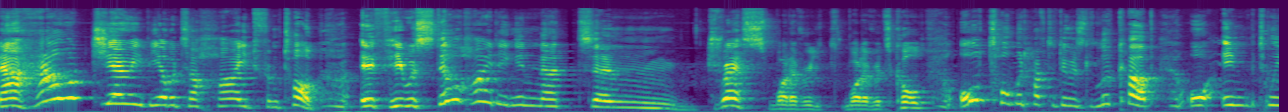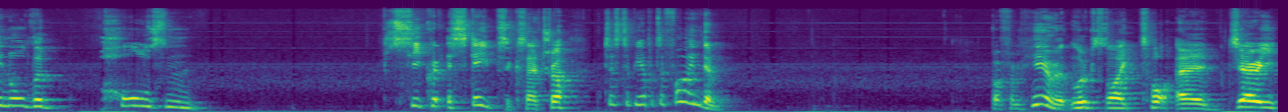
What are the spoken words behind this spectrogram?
Now, how would Jerry be able to hide from Tom? If he was still hiding in that um, dress, whatever whatever it's called, all Tom would have to do is look up or in between all the holes and secret escapes, etc., just to be able to find him. But from here, it looks like to uh, Jerry...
